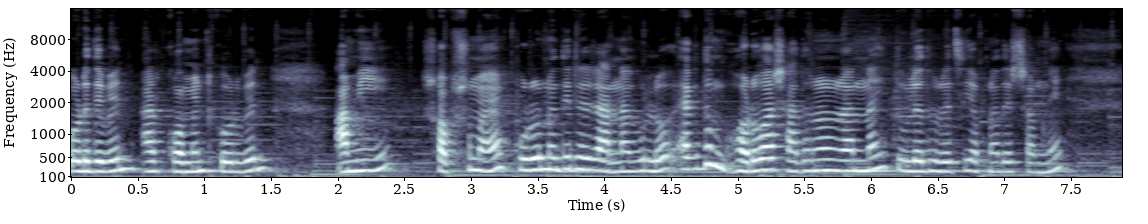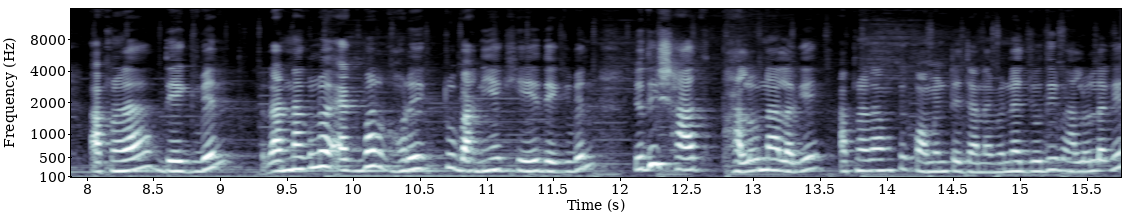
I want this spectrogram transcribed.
করে দেবেন আর কমেন্ট করবেন। আমি সবসময় পুরোনো দিনের রান্নাগুলো একদম ঘরোয়া সাধারণ রান্নাই তুলে ধরেছি আপনাদের সামনে। আপনারা দেখবেন, রান্নাগুলো একবার ঘরে একটু বানিয়ে খেয়ে দেখবেন। যদি স্বাদ ভালো না লাগে, আপনারা আমাকে কমেন্টে জানাবেন। আর যদি ভালো লাগে,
